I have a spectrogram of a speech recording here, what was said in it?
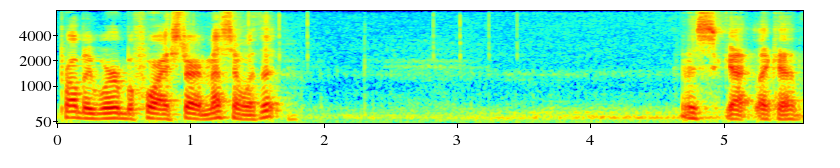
Probably were before I started messing with it. This got like a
